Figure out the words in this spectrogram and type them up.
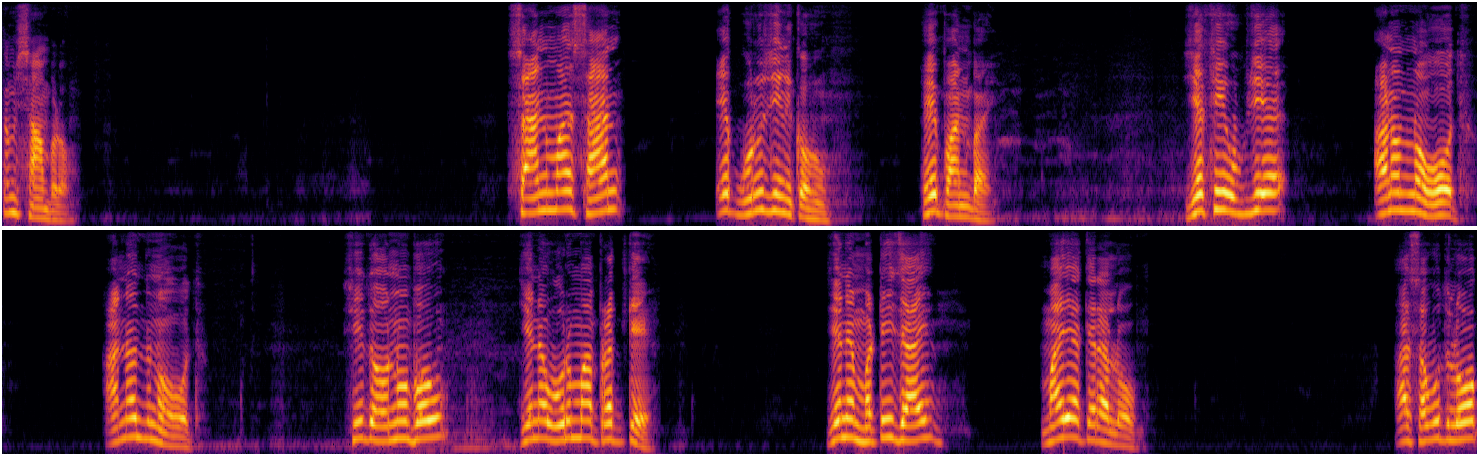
તમે સાંભળો. શાનમાં શાન એક ગુરુજીને કહું, હે પાનભાઈ, જેથી ઉપજે આનંદનો ઓધ આનંદનો ઓધ સીધો અનુભવ જેના ઉરમાં પ્રગટે જેને મટી જાય માયા કેરા લોક આ સૌદ લોક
